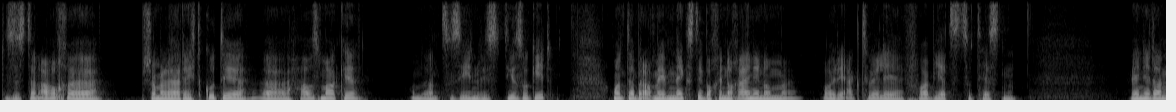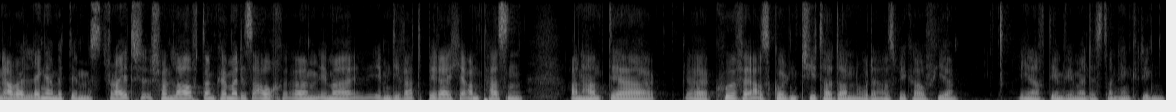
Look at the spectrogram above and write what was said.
Das ist dann auch äh, schon mal eine recht gute äh, Hausmarke, um dann zu sehen, wie es dir so geht. Und dann brauchen wir eben nächste Woche noch einen, um eure aktuelle Form jetzt zu testen. Wenn ihr dann aber länger mit dem Stride schon lauft, dann können wir das auch ähm, immer eben die Wattbereiche anpassen anhand der äh, Kurve aus Golden Cheetah dann oder aus WK4. Je nachdem, wie wir das dann hinkriegen.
